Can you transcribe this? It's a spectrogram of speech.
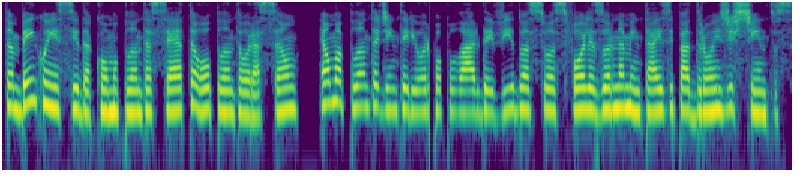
também conhecida como planta seta ou planta oração, é uma planta de interior popular devido às suas folhas ornamentais e padrões distintos.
